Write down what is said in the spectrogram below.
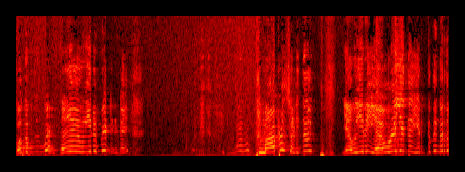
உங்க புக்கு படிச்ச உயிரை மீட்டுக்கிட்டேன் மாப்பிள்ளை சொல்லித்தான் என் உயிர் என் உள்ளே தான் இருக்குதுங்கிறது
